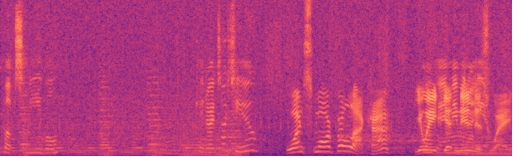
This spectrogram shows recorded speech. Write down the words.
Rip up some evil. Okay, do I talk to you? Once more for luck, huh? You ain't getting in not this you. way.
